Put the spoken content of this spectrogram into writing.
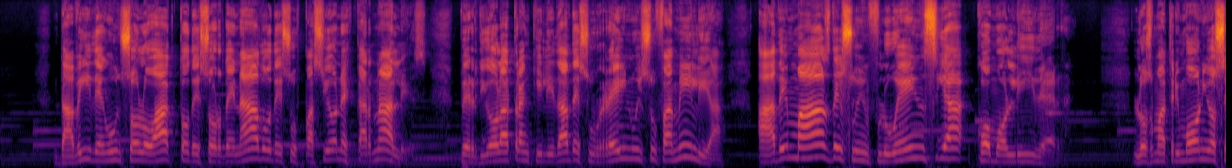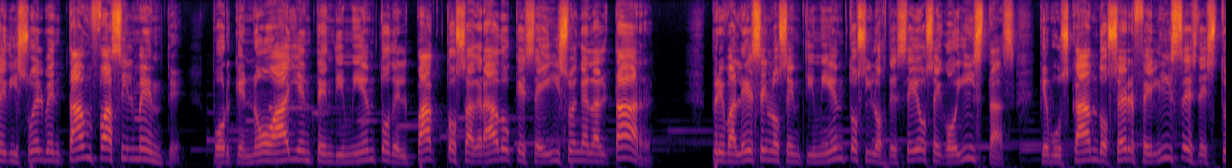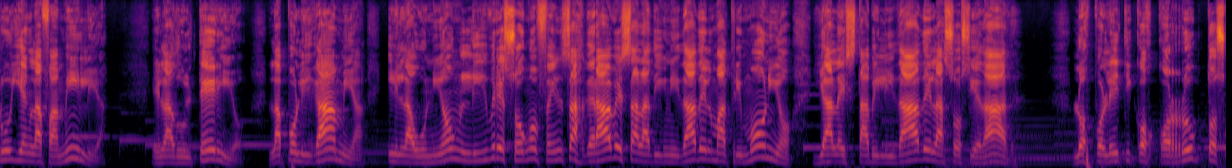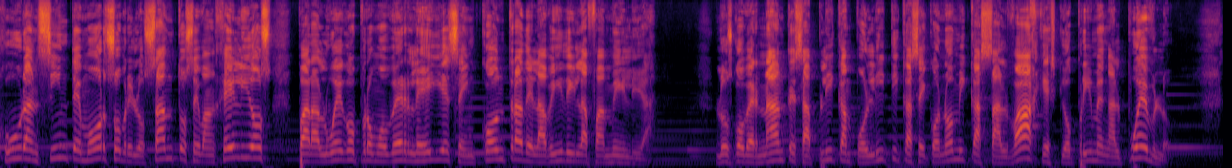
David en un solo acto desordenado de sus pasiones carnales perdió la tranquilidad de su reino y su familia, además de su influencia como líder. Los matrimonios se disuelven tan fácilmente porque no hay entendimiento del pacto sagrado que se hizo en el altar prevalecen los sentimientos y los deseos egoístas que buscando ser felices destruyen la familia. El adulterio, la poligamia y la unión libre son ofensas graves a la dignidad del matrimonio y a la estabilidad de la sociedad. Los políticos corruptos juran sin temor sobre los santos evangelios para luego promover leyes en contra de la vida y la familia. Los gobernantes aplican políticas económicas salvajes que oprimen al pueblo.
